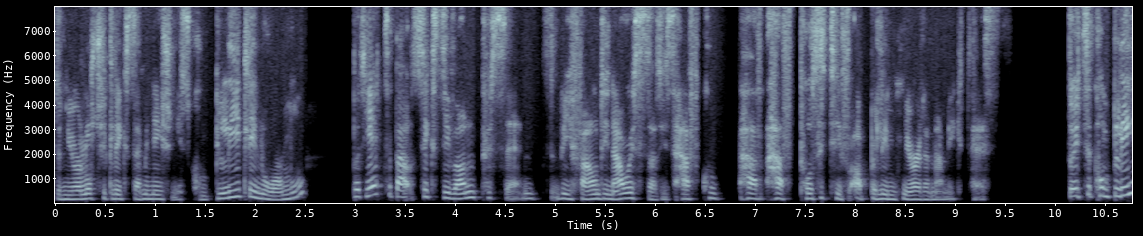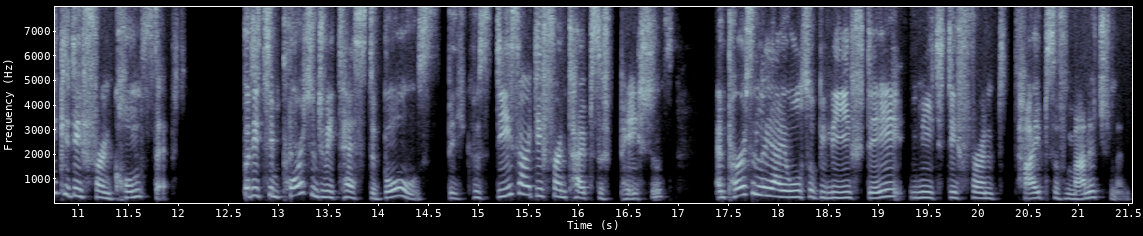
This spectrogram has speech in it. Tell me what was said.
The neurological examination is completely normal. But yet, about 61% we found in our studies have, have, have positive upper limb neurodynamic tests. So it's a completely different concept. But it's important we test the both because these are different types of patients. And personally, I also believe they need different types of management.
